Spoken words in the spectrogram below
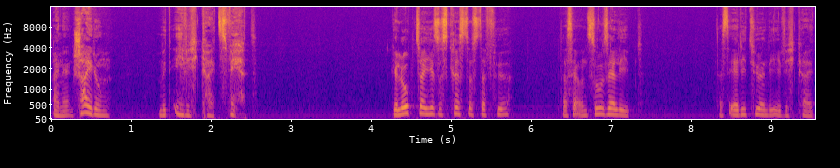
Eine Entscheidung mit Ewigkeitswert. Gelobt sei Jesus Christus dafür, dass er uns so sehr liebt, dass er die Tür in die Ewigkeit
